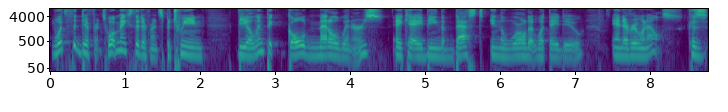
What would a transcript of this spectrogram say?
What's the difference? What makes the difference between the Olympic gold medal winners, aka being the best in the world at what they do, and everyone else. Because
